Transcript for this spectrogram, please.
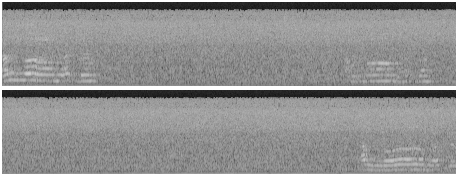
الله أكبر الله أكبر الله أكبر.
